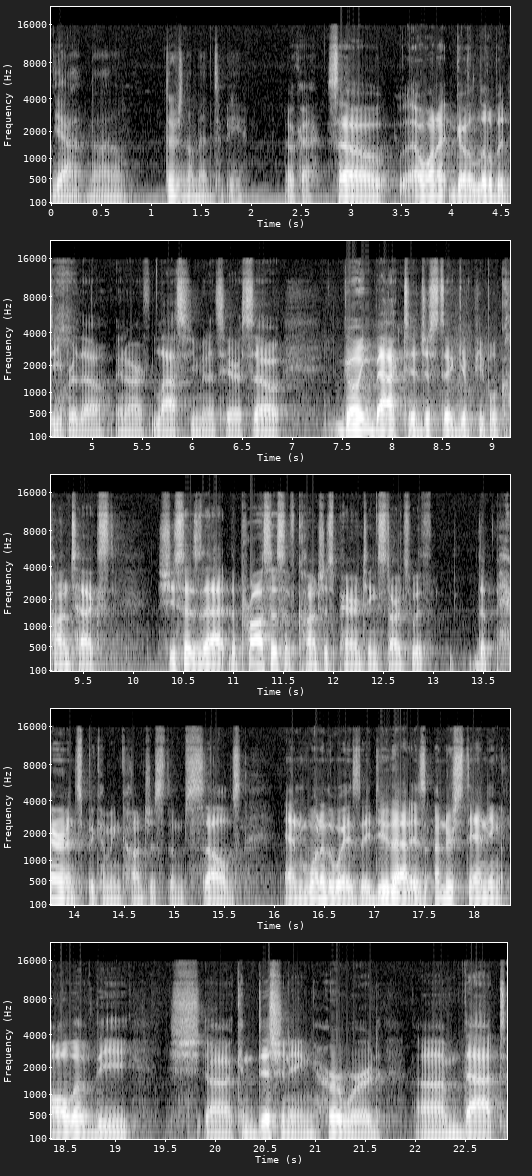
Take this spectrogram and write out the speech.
yeah, no, I don't. There's no meant to be. Okay. So I want to go a little bit deeper though in our last few minutes here. So going back to just to give people context, she says that the process of conscious parenting starts with the parents becoming conscious themselves. And one of the ways they do that is understanding all of the uh, conditioning, her word, um, that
